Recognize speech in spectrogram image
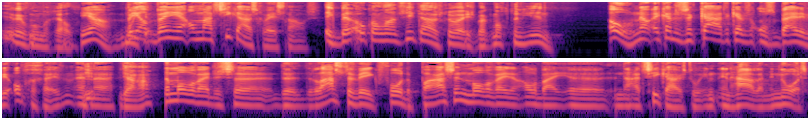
eieren voor mijn geld. Ja. Ben je, al, ben je al naar het ziekenhuis geweest trouwens? Ik ben ook al naar het ziekenhuis geweest, maar ik mocht er niet in. Oh, nou, ik heb dus een kaart. Ik heb ze ons beiden weer opgegeven. En eh, Ja, dan mogen wij dus eh, de, de laatste week voor de Pasen... mogen wij dan allebei eh, naar het ziekenhuis toe in, in Haarlem, in Noord.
